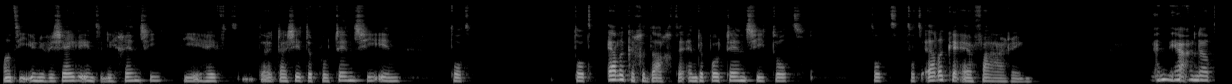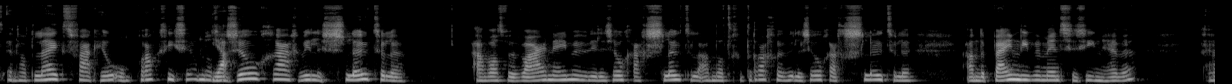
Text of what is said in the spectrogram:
Want die universele intelligentie, die heeft, daar, daar zit de potentie in tot, tot elke gedachte en de potentie tot, tot, tot elke ervaring. En, ja, en, dat, en dat lijkt vaak heel onpraktisch, hè, omdat Ja. we zo graag willen sleutelen aan wat we waarnemen. We willen zo graag sleutelen aan dat gedrag. We willen zo graag sleutelen aan de pijn die we mensen zien hebben. eh,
